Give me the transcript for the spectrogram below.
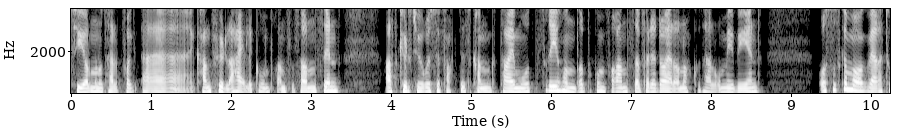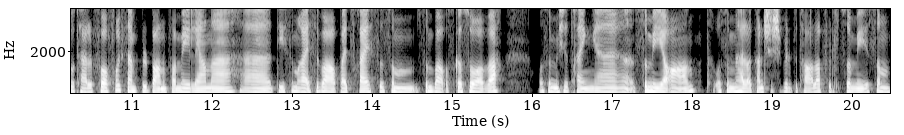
Syholmen hotell kan fylle hele konferansesalen sin. At Kulturhuset faktisk kan ta imot 300 på konferanse, for da er det nok hotellrom i byen. Og så skal vi òg være et hotell for f.eks. barnefamiliene, de som reiser på arbeidsreise, som, som, bare skal sove, og som ikke trenger så mye annet, og som heller kanskje ikke vil betale fullt så mye som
